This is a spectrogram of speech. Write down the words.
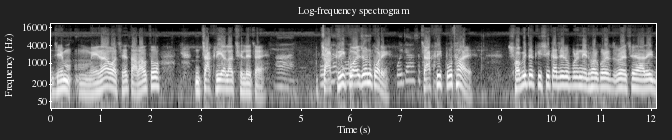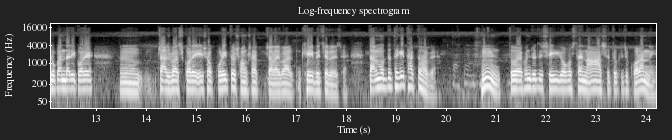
যে- মেয়েরাও আছে তারাও তো চাকরিওয়ালা ছেলে চায়। চাকরি কয়জন করে? চাকরি কোথায়? সবই তো কৃষিকাজের উপরে নির্ভর করে রয়েছে আর এই দোকানদারি করে চাষবাস করে এসব করেই তো সংসার চালায় বা খেয়ে বেঁচে রয়েছে। তার মধ্যে থেকেই থাকতে হবে। হুম তো এখন যদি সেই অবস্থায় না আসে তো কিছু করার নেই।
